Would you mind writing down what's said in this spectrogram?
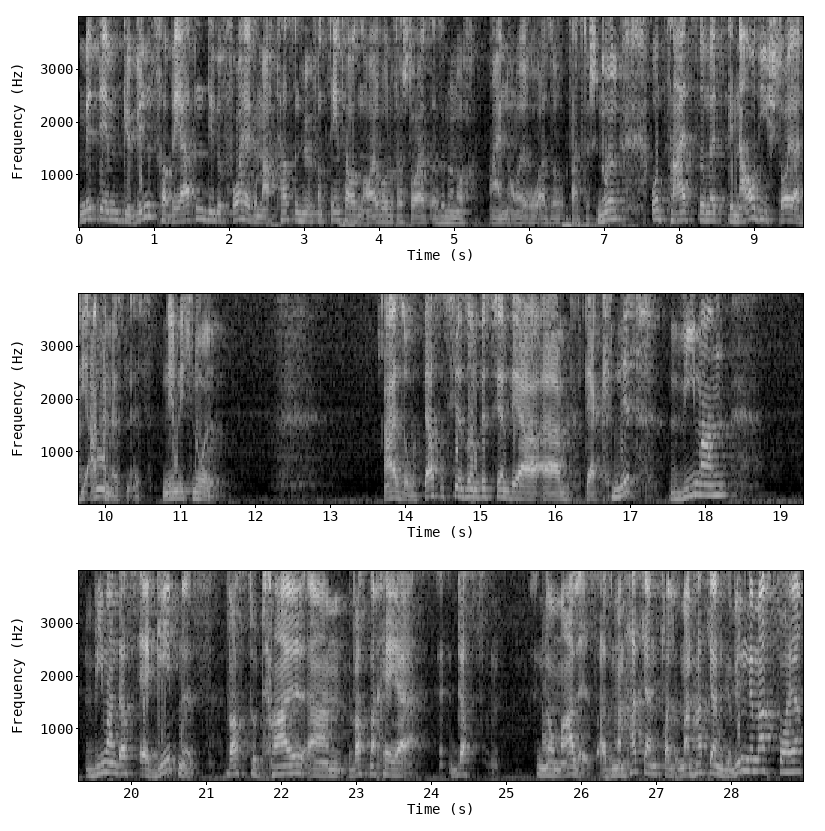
mit dem Gewinn verwerten, den du vorher gemacht hast, in Höhe von 10.000 Euro. Du versteuerst also nur noch einen Euro, also faktisch null, und zahlst somit genau die Steuer, die angemessen ist, nämlich null. Also, das ist hier so ein bisschen der, äh, der Kniff, wie man wie man das Ergebnis, was total, ähm, was nachher ja das normal ist. Also man hat, ja einen, man hat ja einen Gewinn gemacht vorher,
